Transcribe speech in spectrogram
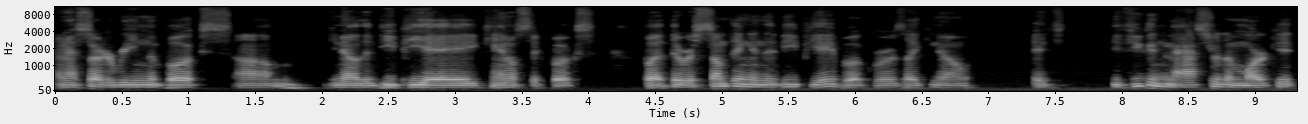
and I started reading the books. Um, you know, the VPA candlestick books. But there was something in the VPA book where it was like, you know, if if you can master the market,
